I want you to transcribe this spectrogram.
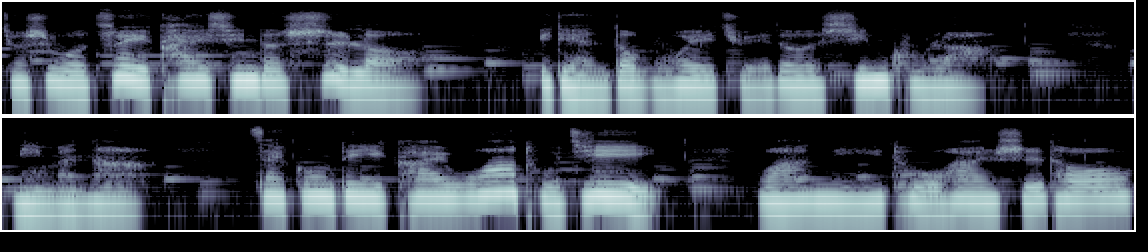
就是我最开心的事了。一点都不会觉得辛苦啦。你们呐、啊，在工地开挖土机，挖泥土和石头，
